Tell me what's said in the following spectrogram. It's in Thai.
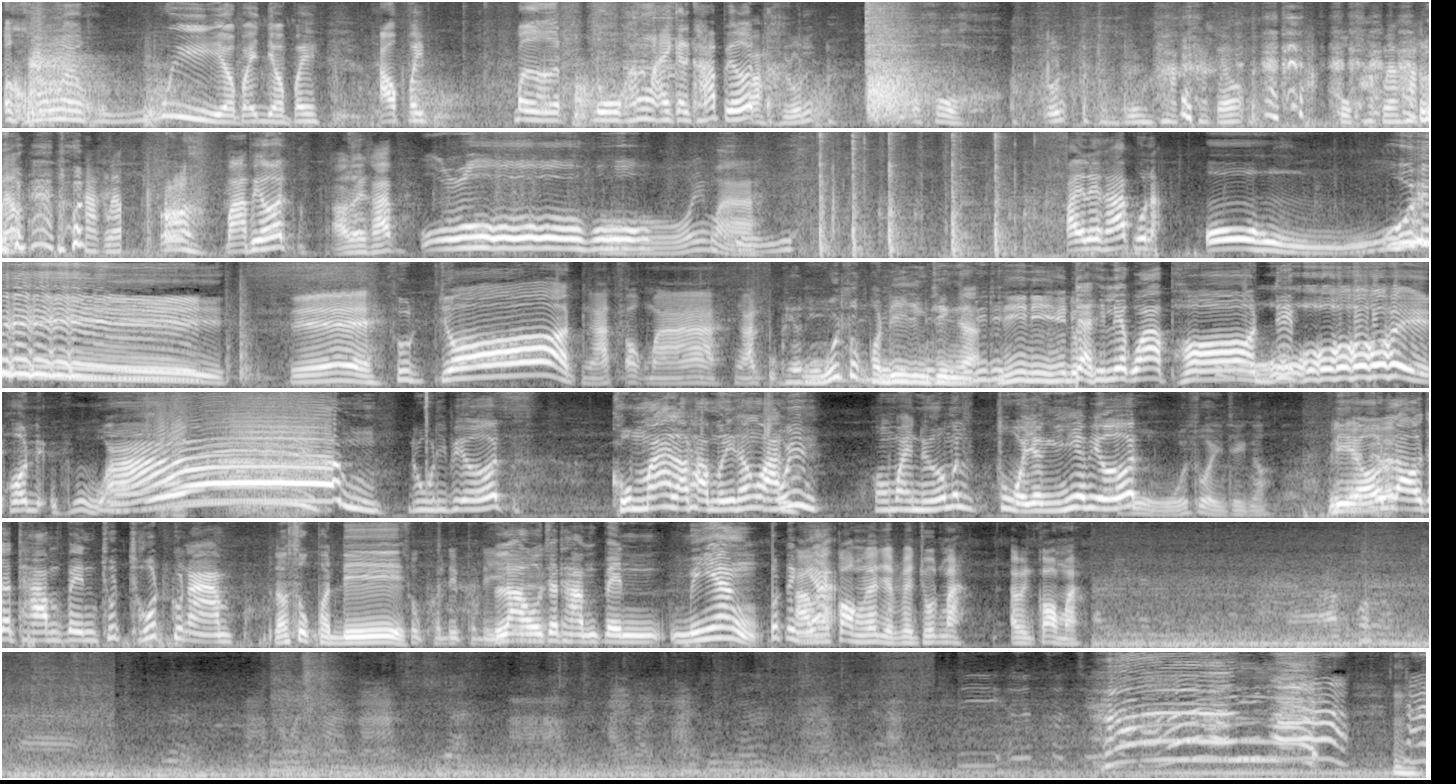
โอ้โหโอ้ยเดี๋ยวไปเดี๋ยวไป เอาไปเปิดดูข้างในกันครับพี่เอิร์ธอะลุ้น โอ้โหลุ้นโอ้โหหักหักแล้วโอ้หักแล้วหักแล้วหักแล้วเออมาพี่เอิร์ธเอาเลยครับ โอ้โหโอ้ยมา ไปเลยครับคุณอะโอ้โหอุ้ย เอ๊สุดยอด งัดออกมา งัดพี่เอิร์ธโอ้ยสุกพอดีจริงๆอะนี่นี่ให้ดูแต่ที่เรียกว่าพอดิบโอ้ย พอดิบโอ้โหอ้าอ้ามดูดิพี่เอิร์ธคุ้มไหมเราทำวันนี้ทั้งวัน อุ้ยทำไมเนื้อมันสวยอย่างนี้อะพี่เอิร์ธ โอ้โหสวยจริงๆเนาะเดี๋ยวเราจะทำเป็นชุดๆคุณอาม แล้วสุกพอดี สุกพอดีพอดีเราจะทำเป็นเมี่ยงชุดอย่างเอาเงี้ในยกล้องแล้วเดี๋ยวเป็นชุดมา เอาเป็นกล้องมา Yan.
